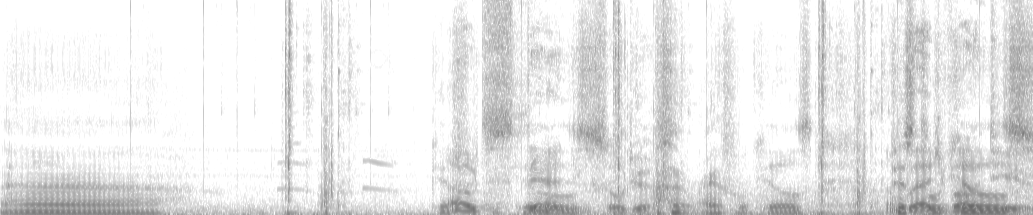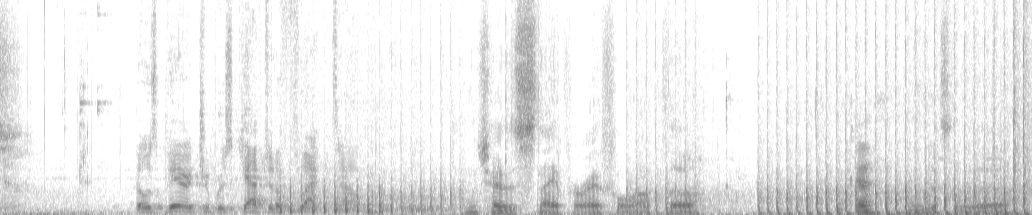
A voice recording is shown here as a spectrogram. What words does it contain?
again. Uh, get Outstanding, kills. soldier. Rifle kills. I'm Pistol glad you volunteered. kills. Those paratroopers captured a flak tower. I'm gonna try the sniper rifle out though. Okay. Let me go to the.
